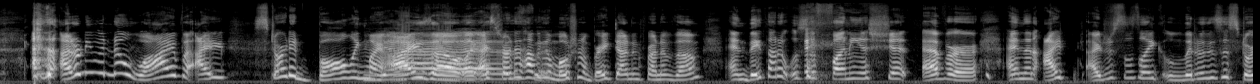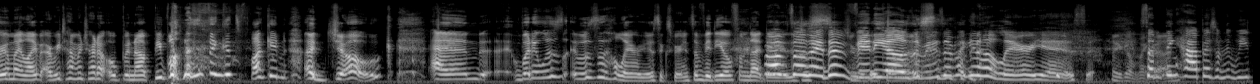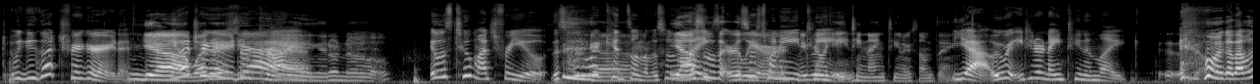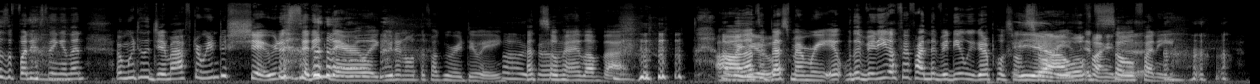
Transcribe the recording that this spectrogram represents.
I don't even know why, but I started bawling my eyes out. Like I started having Yes. emotional breakdown in front of them, and they thought it was the funniest shit ever. And then I, I just was like, literally, this is a story of my life. Every time I try to open up, people think it's fucking a joke. And but it was, it was a hilarious experience. A video from that day. I'm so sorry. The videos, the videos are fucking hilarious. Like, oh something God. happened. Something we we got triggered. Yeah, You got why did I triggered, yeah. crying? I don't know. It was too much for you. This is when we were Yeah. kids on them. This was yeah, like this was earlier. This was 2018. Maybe like 18, 19 or something. Yeah, we were 18 or 19 and like. oh my god, that was the funniest thing. And then and we went to the gym after. We didn't do shit. We were just sitting there, like we didn't know what the fuck we were doing. Oh, that's so funny. I love that. Oh, about ah, that's you? the best memory. It, the video, if I find the video, we gotta post it on stories. Yeah, we'll it's so it. funny.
